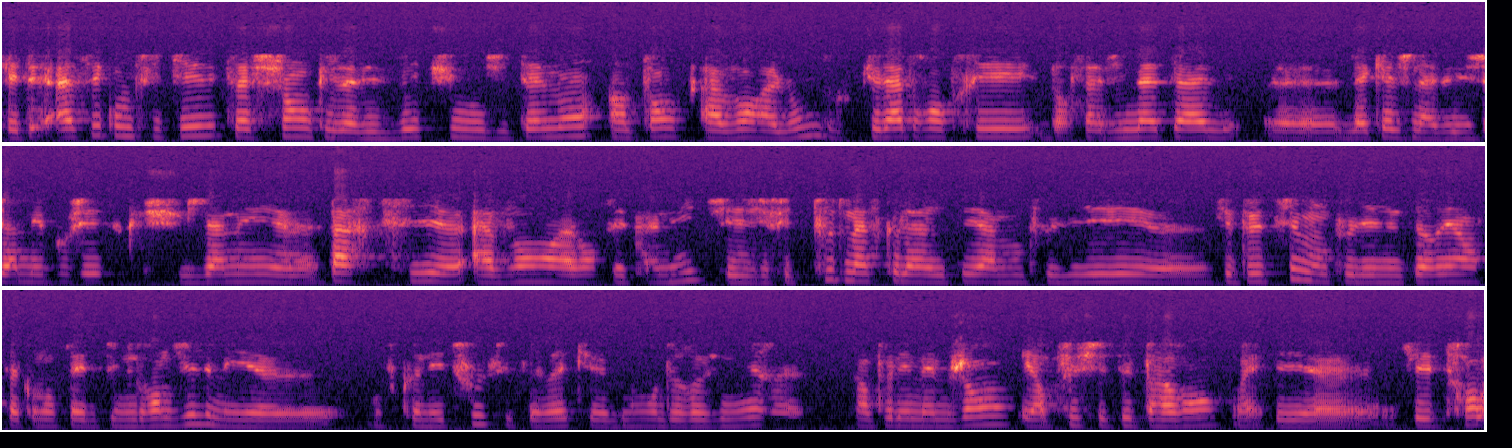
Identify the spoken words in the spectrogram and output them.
ça a été assez compliqué, sachant que j'avais vécu une vie tellement intense avant à Londres, que là de rentrer dans sa ville natale, euh, laquelle je n'avais jamais bougé, parce que je suis jamais euh, partie avant, avant cette année. J'ai fait toute ma scolarité à Montpellier. c'est petit, Montpellier, ne de rien, ça commence à être une grande ville, mais on se connaît tous. Et c'est vrai que bon, de revenir, c'est un peu les mêmes gens. Et en plus, chez ses parents, ouais, j'ai trop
